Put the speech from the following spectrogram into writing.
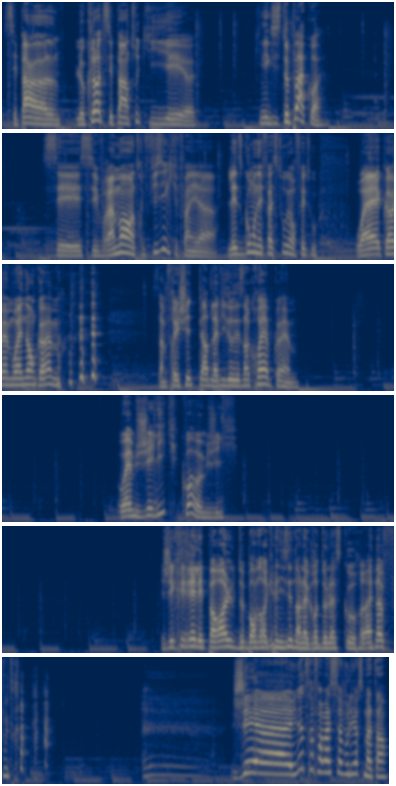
c'est pas le cloud, c'est pas un truc qui euh, n'existe pas quoi. C'est vraiment un truc physique. Enfin, let's go, on efface tout et on fait tout. Ouais, quand même, ouais, non, quand même. Ça me ferait chier de perdre la vidéo des incroyables, quand même. OMG leak? Quoi, OMG J'écrirai les paroles de bande organisée dans la grotte de Lascaux. Rien à foutre. J'ai euh, une autre information à vous lire ce matin.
